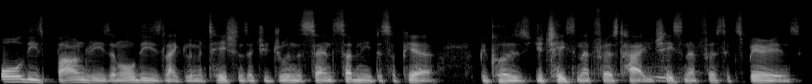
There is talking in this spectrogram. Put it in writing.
all these boundaries and all these like limitations that you drew in the sand suddenly disappear because you're chasing that first high, you're mm. chasing that first experience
